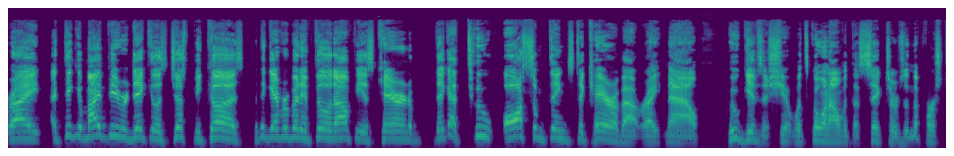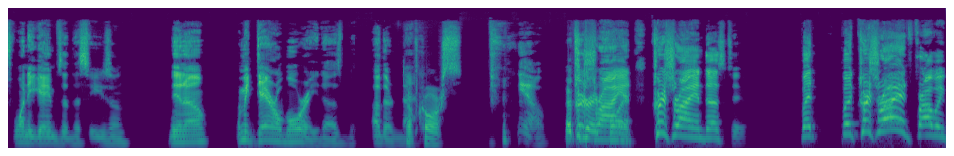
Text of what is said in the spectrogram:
right, I think it might be ridiculous just because I think everybody in Philadelphia is caring. They got two awesome things to care about right now who gives a shit what's going on with the Sixers in the first 20 games of the season? You know? I mean, Daryl Morey does, but other than that, Of course. you know, That's Chris Ryan, point. Chris Ryan does too. But but Chris Ryan's probably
